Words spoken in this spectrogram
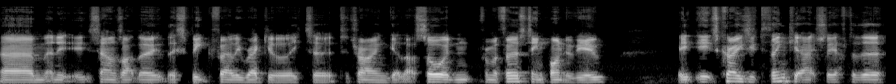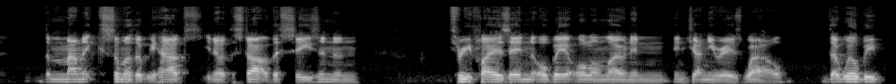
Um, and it, it, sounds like they, they speak fairly regularly to, to try and get that sorted. And from a first team point of view, it, it's crazy to think it actually after the the manic summer that we had, you know, at the start of this season, and three players in, albeit all on loan in in January as well. there will be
